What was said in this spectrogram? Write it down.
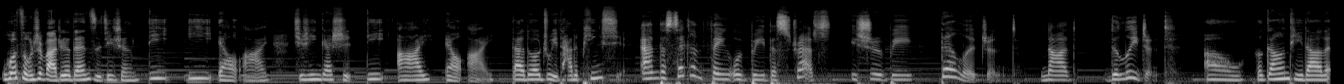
我总是把这个单词记成 D E L I，其实应该是 D I L I，大家都要注意它的拼写。And the second thing would be the stress. It should be diligent, not diligent. 哦，和刚刚提到的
